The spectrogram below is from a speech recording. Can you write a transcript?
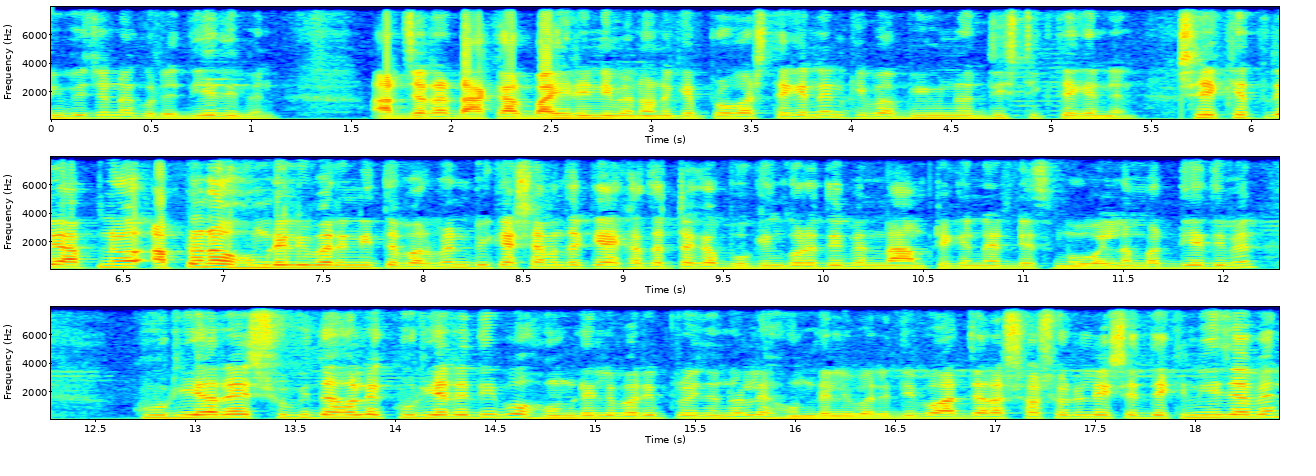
বিবেচনা করে দিয়ে দিবেন। আর যারা ঢাকার বাইরে নেবেন, অনেকে প্রবাস থেকে নেন কিংবা বিভিন্ন ডিস্ট্রিক্ট থেকে নেন, সেক্ষেত্রে আপনি আপনারাও হোম ডেলিভারি নিতে পারবেন। বিকাশে আমাদেরকে এক হাজার টাকা বুকিং করে দিবেন, নাম, ঠিকানা অ্যাড্রেস মোবাইল নাম্বার দিয়ে দিবেন। কুরিয়ারে সুবিধা হলে কুরিয়ারে দিব হোম ডেলিভারি প্রয়োজন হলে হোম ডেলিভারি দিব। আর যারা সশরীরে এসে দেখে নিয়ে যাবেন,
